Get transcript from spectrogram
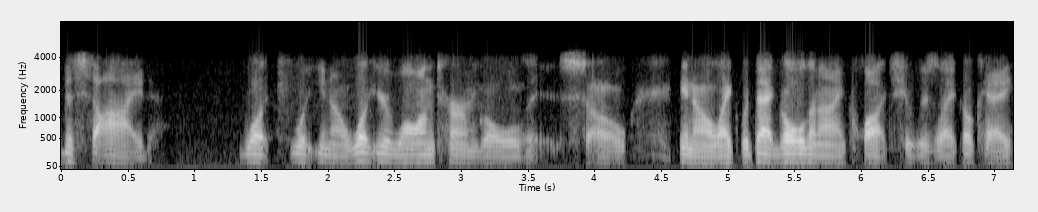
decide what what you know what your long term goal is. So you know, like with that golden eye clutch, it was like, okay,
